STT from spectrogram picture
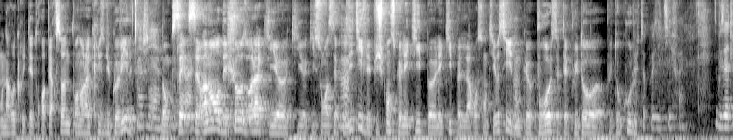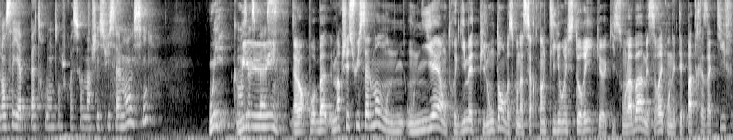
On a recruté trois personnes pendant la crise du Covid. Ah, Donc c'est vraiment des choses voilà, qui, qui, qui sont assez mm. positives. Et puis je pense que l'équipe, l'équipe elle l'a ressenti aussi. Donc pour eux, c'était plutôt, plutôt cool. Plutôt positif, ouais. Vous êtes lancé il n'y a pas trop longtemps, je crois, sur le marché suisse-allemand aussi? Oui, oui, oui, Alors pour bah, le marché suisse-allemand, on, y est entre guillemets depuis longtemps parce qu'on a certains clients historiques euh, qui sont là-bas, mais c'est vrai qu'on n'était pas très actifs.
